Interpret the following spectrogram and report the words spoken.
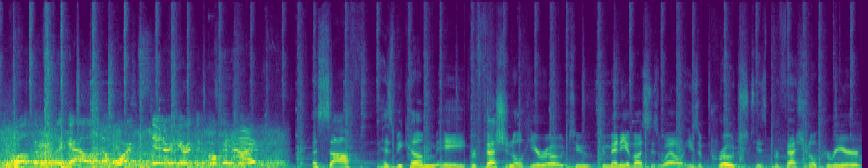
Welcome to the Gallon Awards dinner here at the Guggenheim. Asaf has become a professional hero to, to many of us as well. He's approached his professional career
